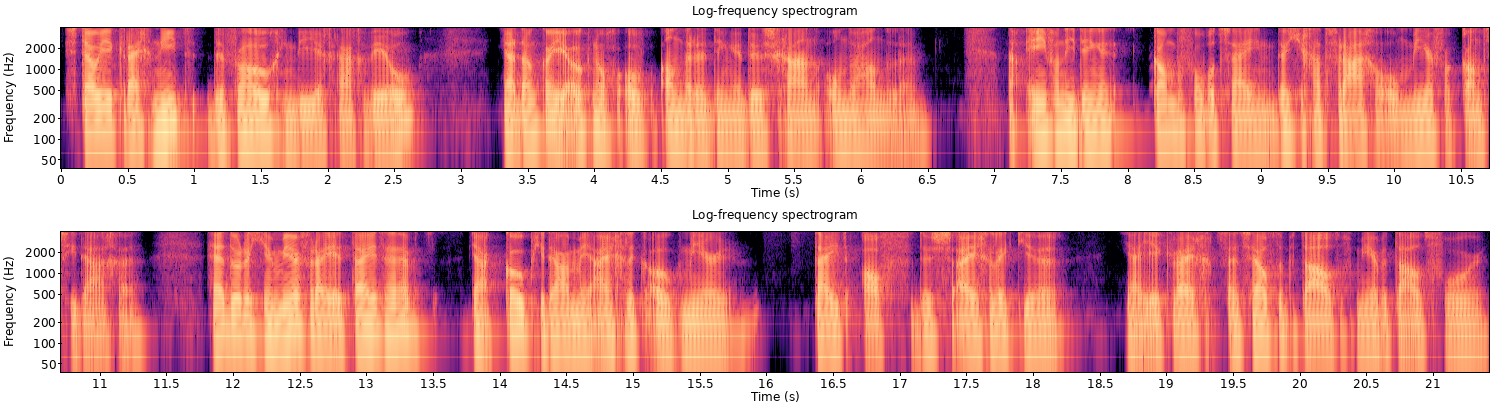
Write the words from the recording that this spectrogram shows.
stel je krijgt niet de verhoging die je graag wil, ja, dan kan je ook nog op andere dingen dus gaan onderhandelen. Nou, een van die dingen kan bijvoorbeeld zijn dat je gaat vragen om meer vakantiedagen. Doordat je meer vrije tijd hebt, ja, koop je daarmee eigenlijk ook meer tijd af. Dus eigenlijk je, ja, je krijgt hetzelfde betaald of meer betaald voor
